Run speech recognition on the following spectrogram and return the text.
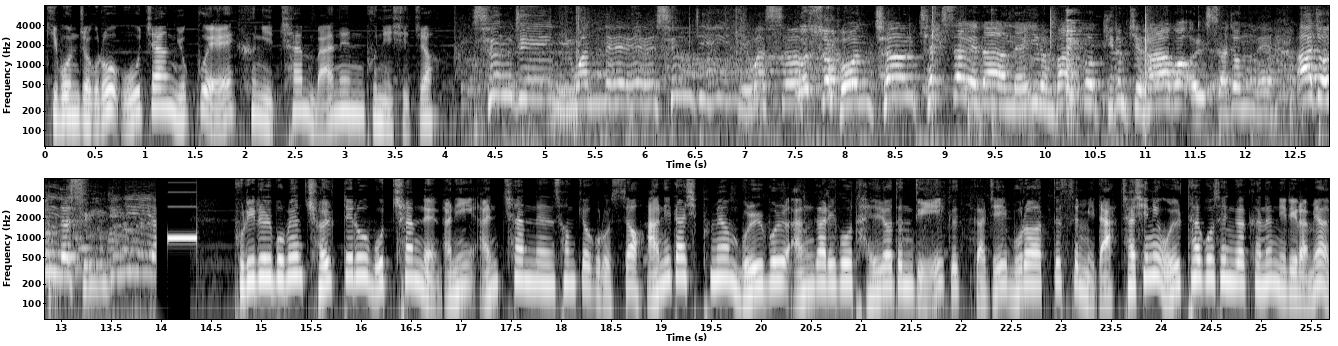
기본적으로 오장육부에 흥이 참 많은 분이시죠. 승진이 왔네 승진이 왔어 왔어 본청 책상에다 내 이름 받고 기름칠하고 얼싸줬네 아 좋네 승진이야 불의를 보면 절대로 못 참는 아니 안 참는 성격으로서 아니다 싶으면 물불 안 가리고 달려든 뒤 끝까지 물어뜯습니다. 자신이 옳다고 생각하는 일이라면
